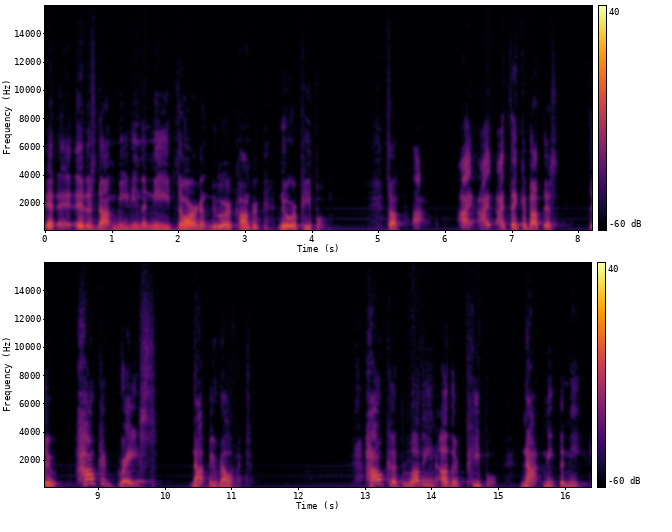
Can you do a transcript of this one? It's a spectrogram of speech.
It, it, it is not meeting the needs of our newer, congreg- newer people. So I, I, I think about this too. How could grace not be relevant? How could loving other people not meet the need?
